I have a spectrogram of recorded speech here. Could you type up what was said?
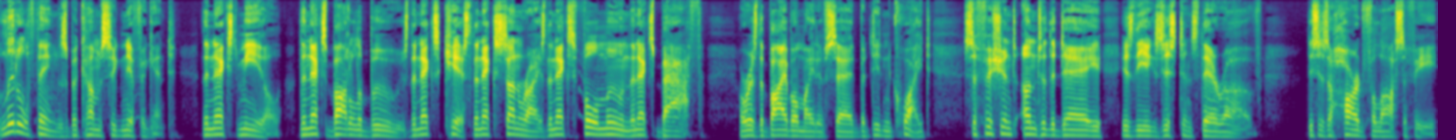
Little things become significant. The next meal, the next bottle of booze, the next kiss, the next sunrise, the next full moon, the next bath. Or as the Bible might have said, but didn't quite, sufficient unto the day is the existence thereof. This is a hard philosophy,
